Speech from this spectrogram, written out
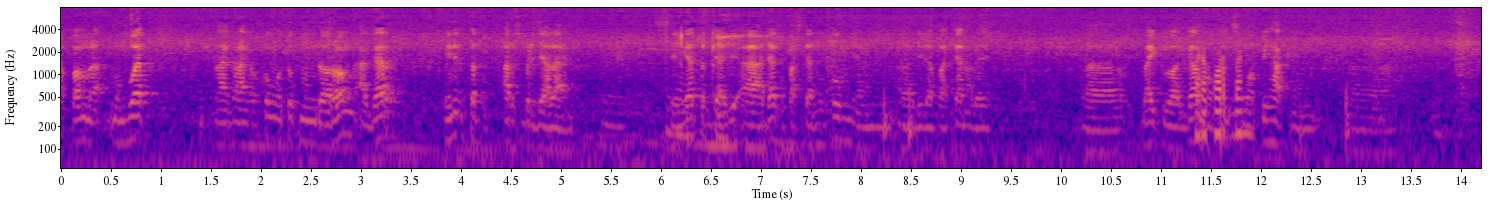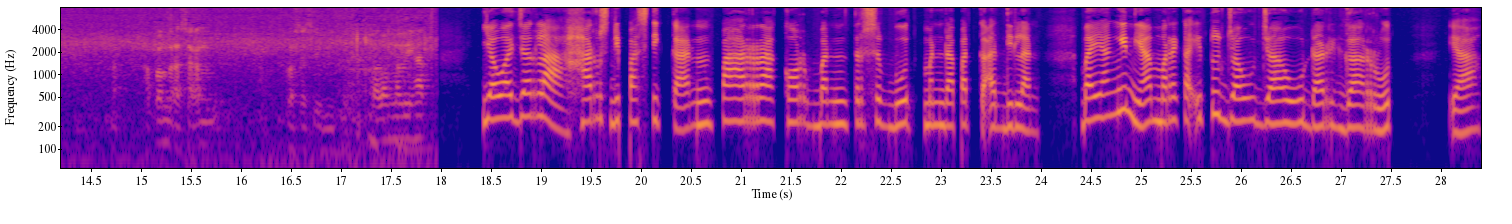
apa membuat langkah-langkah hukum untuk mendorong agar ini tetap harus berjalan. Sehingga terjadi ada kepastian hukum yang didapatkan oleh eh, baik keluarga maupun semua pihak yang apa merasakan proses ini. Kalau melihat Ya wajarlah harus dipastikan para korban tersebut mendapat keadilan. Bayangin ya mereka itu jauh-jauh dari Garut ya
